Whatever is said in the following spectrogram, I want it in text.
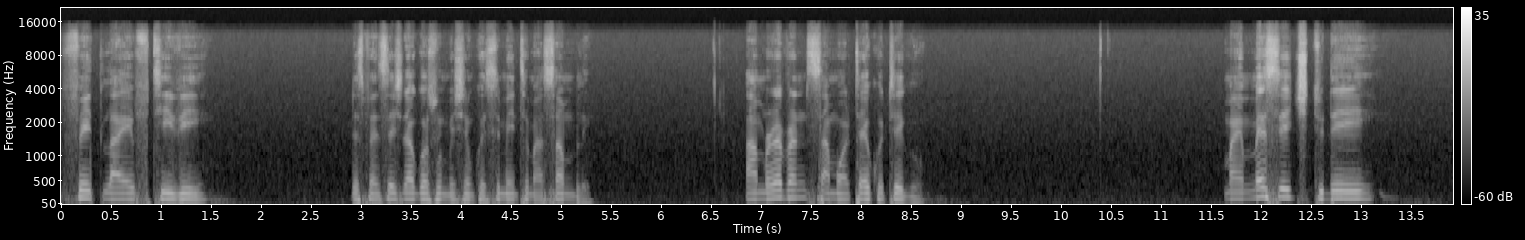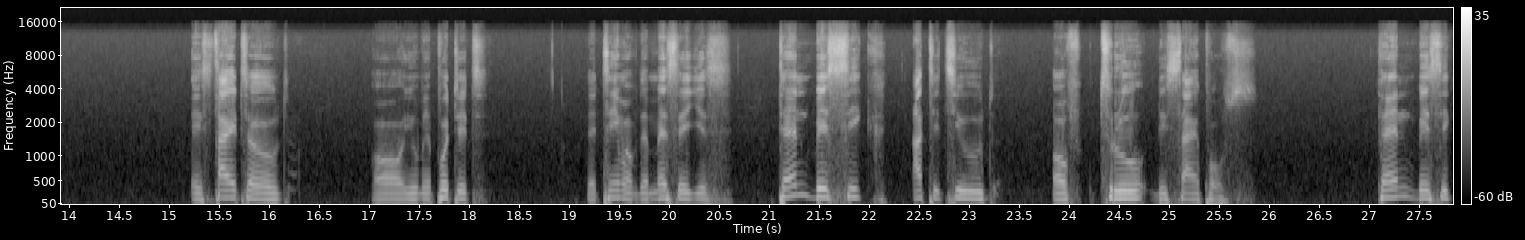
Faith Life TV, Dispensational Gospel Mission Kwesime Team Assembly. I'm Reverend Samuel Teiko-Tagoe. My message today is titled, or you may put it, the theme of the message is 10 Basic Attitude of True Disciples. 10 Basic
